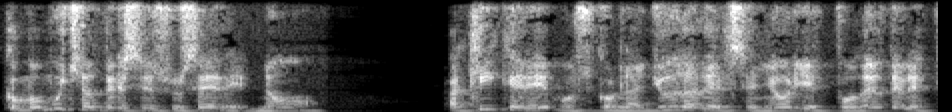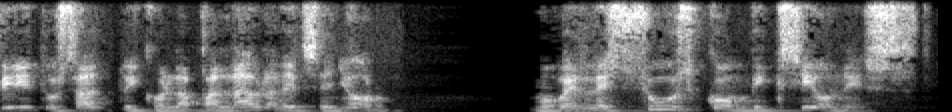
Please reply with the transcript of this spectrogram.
como muchas veces sucede, no. Aquí queremos, con la ayuda del Señor y el poder del Espíritu Santo y con la palabra del Señor, moverle sus convicciones.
